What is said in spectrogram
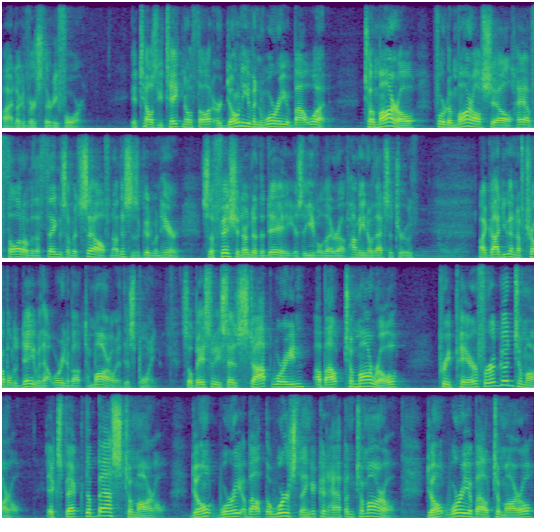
All right, look at verse 34. It tells you, take no thought or don't even worry about what? Tomorrow, for tomorrow shall have thought of the things of itself. Now, this is a good one here. Sufficient unto the day is the evil thereof. How many know that's the truth? My God, you got enough trouble today without worrying about tomorrow at this point. So basically, he says, stop worrying about tomorrow. Prepare for a good tomorrow. Expect the best tomorrow. Don't worry about the worst thing that could happen tomorrow. Don't worry about tomorrow.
